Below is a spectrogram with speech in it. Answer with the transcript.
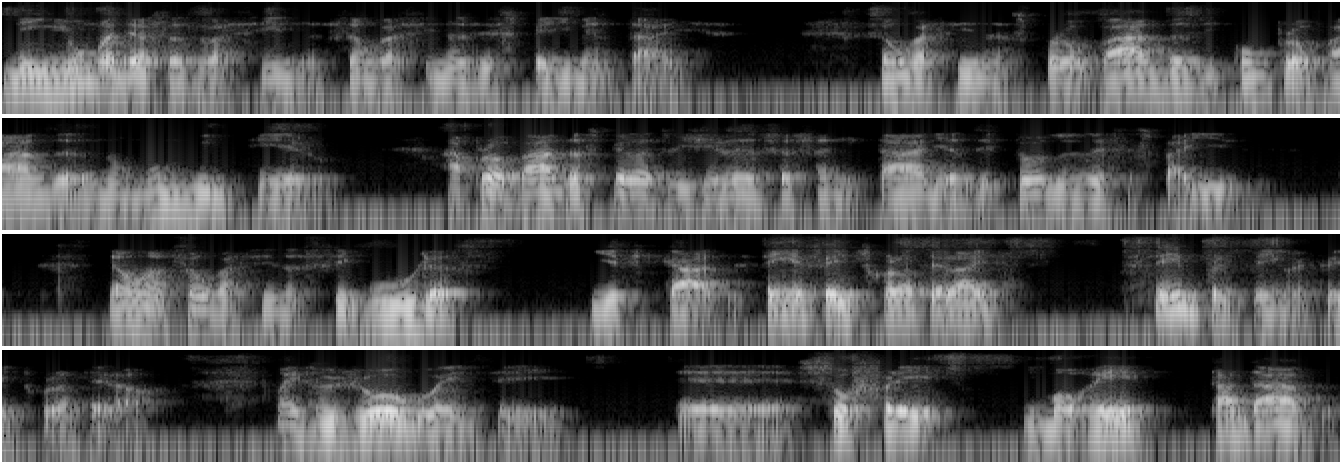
Nenhuma dessas vacinas são vacinas experimentais. São vacinas provadas e comprovadas no mundo inteiro, aprovadas pelas vigilâncias sanitárias de todos esses países então, são vacinas seguras e eficazes. Tem efeitos colaterais? Sempre tem um efeito colateral. Mas o jogo entre é, sofrer e morrer está dado.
